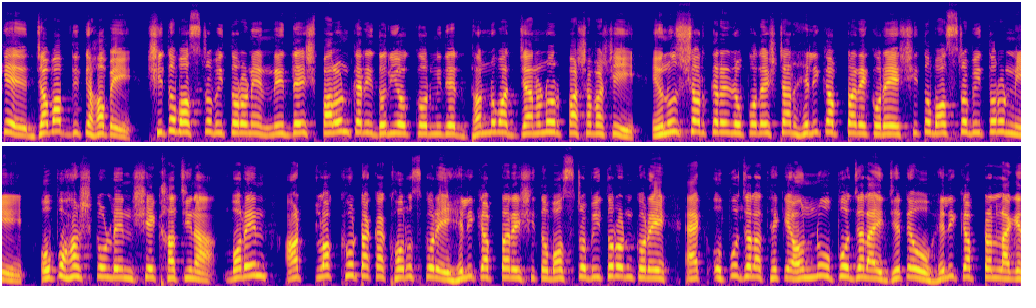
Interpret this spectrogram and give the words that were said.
ইউনুসকে জবাব দিতে হবে। শীতবস্ত্র বিতরণের নির্দেশ পালনকারী দলীয় কর্মীদের ধন্যবাদ জানানোর পাশাপাশি ইউনুস সরকারের উপদেষ্টার হেলিকপ্টারে করে শীতবস্ত্র বিতরণ নিয়ে উপহাস করলেন শেখ হাসিনা। বলেন, আট লক্ষ টাকা খরচ করে হেলিকপ্টারে শীতবস্ত্র বিতরণ করে এক উপজেলা থেকে অন্য উপজেলায় যেতেও হেলিকপ্টার লাগে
